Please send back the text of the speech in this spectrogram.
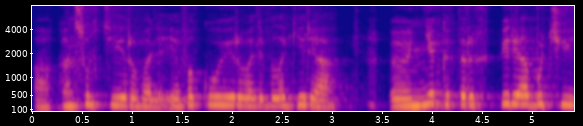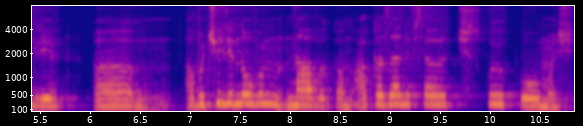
а, консультировали, эвакуировали в лагеря, некоторых переобучили, обучили новым навыкам, оказали всяческую помощь.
